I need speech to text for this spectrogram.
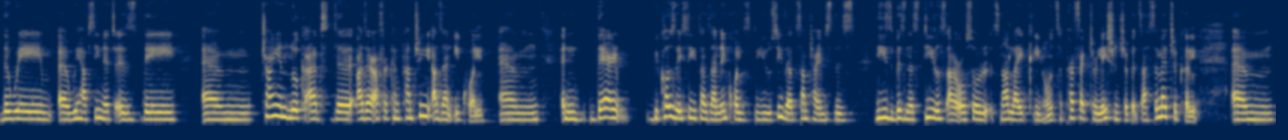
the way uh, we have seen it is they um, try and look at the other African country as an equal. Um, and there, because they see it as an equal, you see that sometimes this these business deals are also, it's not like, you know, it's a perfect relationship. It's asymmetrical. Um,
